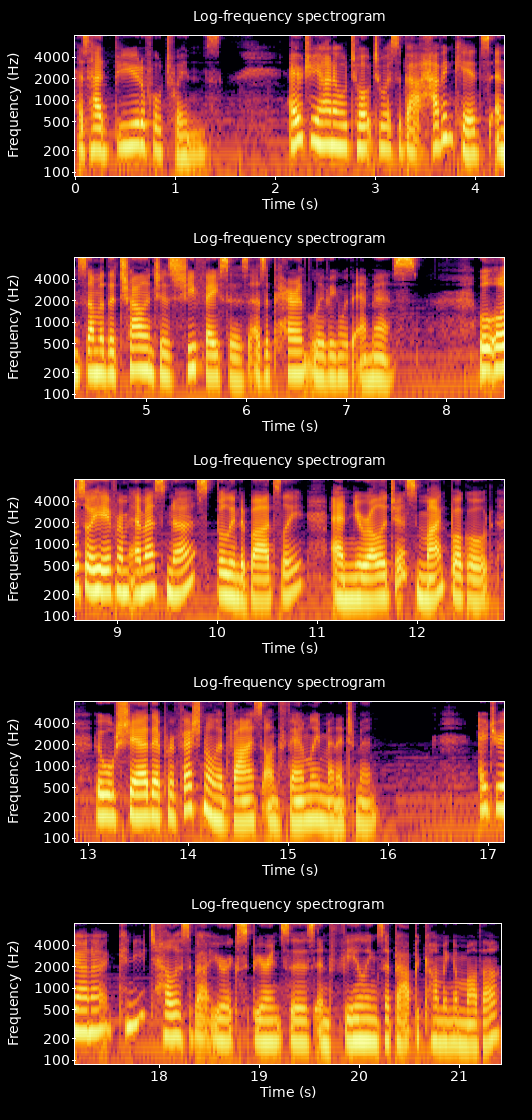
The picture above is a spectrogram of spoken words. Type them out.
has had beautiful twins. Adriana will talk to us about having kids and some of the challenges she faces as a parent living with MS. We'll also hear from MS nurse Belinda Bardsley and neurologist Mike Boggild, who will share their professional advice on family management. Adriana, can you tell us about your experiences and feelings about becoming a mother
